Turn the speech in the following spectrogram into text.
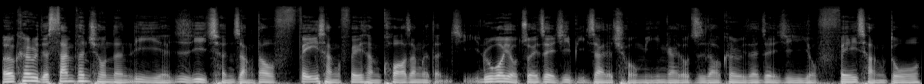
而 Curry 的三分球能力也日益成长到非常非常夸张的等级。如果有追这一季比赛的球迷，应该都知道 Curry 在这一季有非常多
